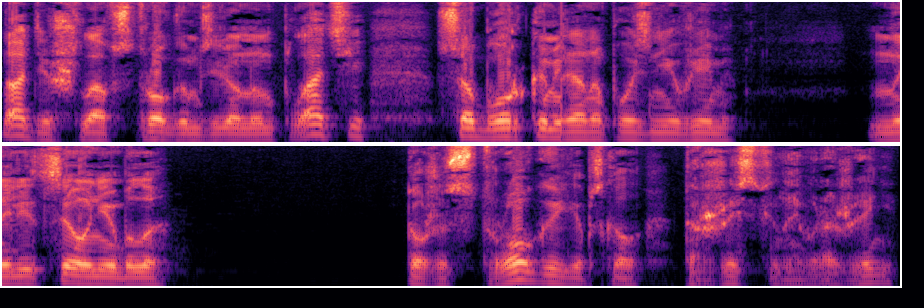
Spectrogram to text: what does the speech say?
Надя шла в строгом зеленом платье с оборками на позднее время. На лице у нее было тоже строгое, я бы сказал, торжественное выражение.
